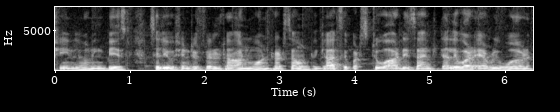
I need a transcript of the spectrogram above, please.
machine learning based solution to filter unwanted sound. The Galaxy Buds 2 are designed to deliver every word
